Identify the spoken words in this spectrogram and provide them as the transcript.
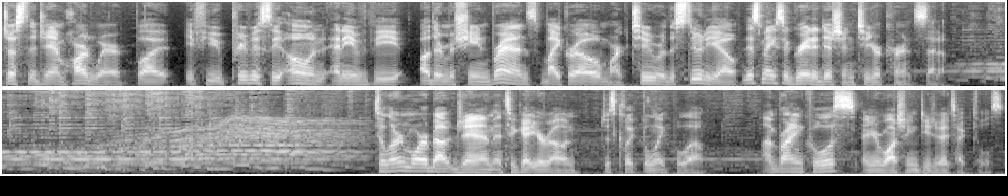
just the Jam hardware, but if you previously own any of the other Maschine brands, Micro, Mark II, or the Studio, this makes a great addition to your current setup. To learn more about Jam and to get your own, just click the link below. I'm Brian Kullas, and you're watching DJ Tech Tools.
